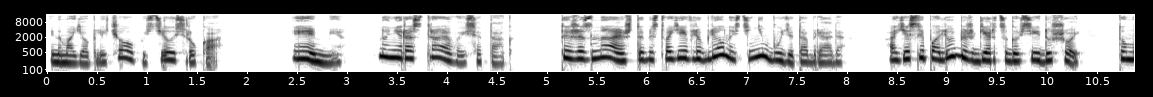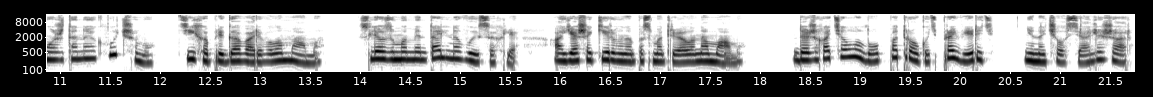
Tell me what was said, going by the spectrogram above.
и на мое плечо опустилась рука. «Эмми, ну не расстраивайся так. Ты же знаешь, что без твоей влюбленности не будет обряда. А если полюбишь герцога всей душой, то, может, оно и к лучшему?» — тихо приговаривала мама. Слезы моментально высохли, а я шокированно посмотрела на маму. Даже хотела лоб потрогать, проверить, не начался ли жар.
